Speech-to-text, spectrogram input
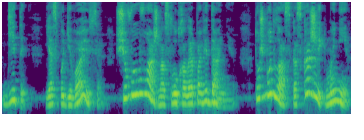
Діти, я сподіваюся, що ви уважно слухали оповідання. Тож, будь ласка, скажіть мені,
